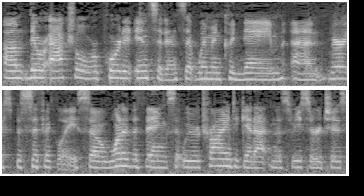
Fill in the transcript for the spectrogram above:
Um, there were actual reported incidents that women could name and very specifically. So, one of the things that we were trying to get at in this research is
